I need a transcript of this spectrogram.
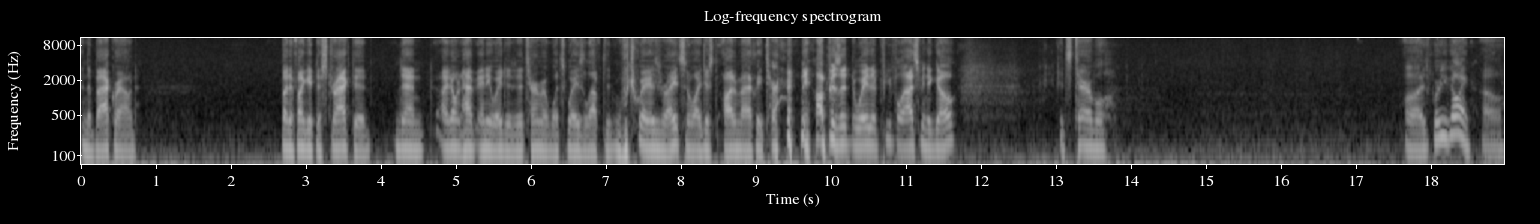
in the background. But if I get distracted, then I don't have any way to determine which way is left and which way is right, so I just automatically turn the opposite way that people ask me to go. It's terrible. Oh, where are you going? Oh.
